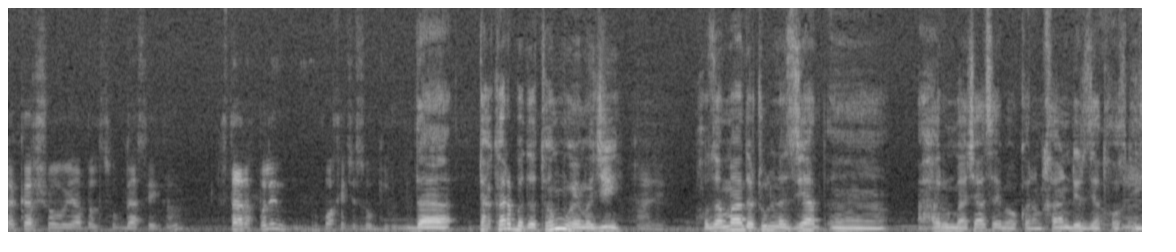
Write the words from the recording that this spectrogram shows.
ټکر شو یا بل څوک داسې هم ستا د خپل خوخي چې څوک دا ټکر به د تم وې مجي خو زما د ټول نه زیات هارون باچا صاحب او کرن خان ډیر زیات خوخ دي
